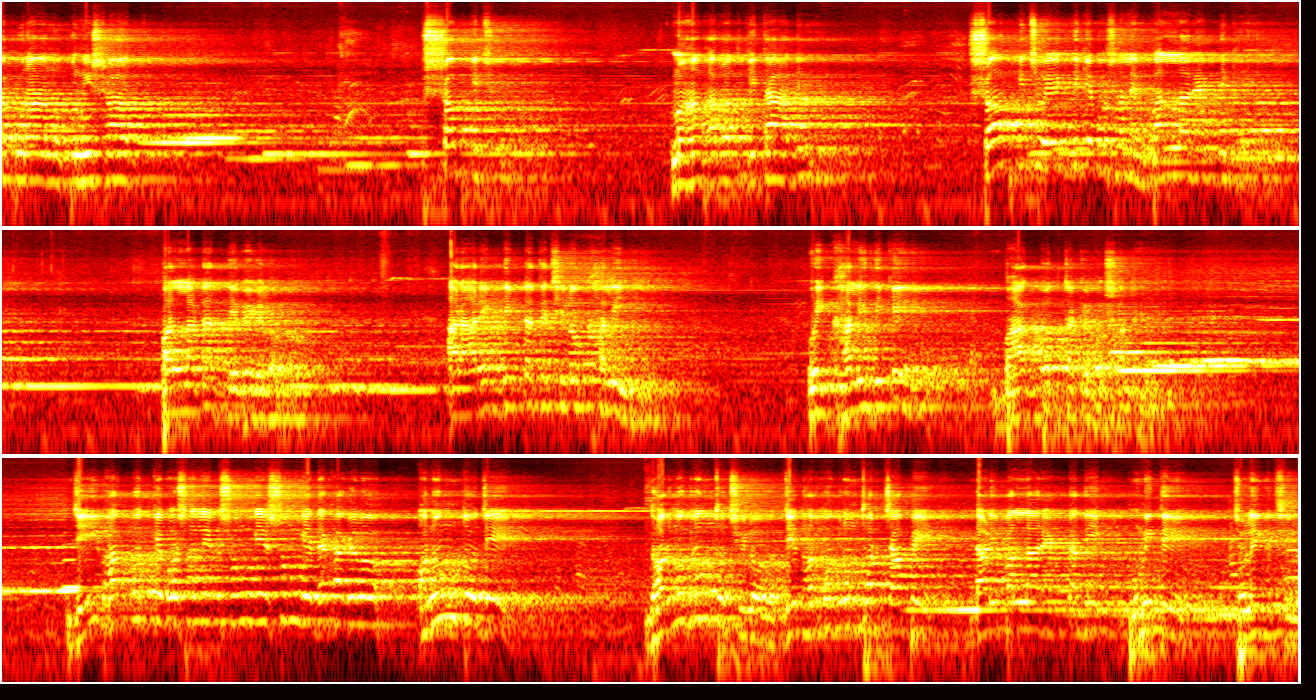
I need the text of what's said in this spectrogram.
পুরাণ উপনিষদ, সবকিছু, মহাভারত, গীতা আদি, সবকিছু একদিকে বসালেন, পাল্লার একদিকে। পাল্লাটা দেবে গেল। আর আরেক দিকটাতে ছিল খালি। ওই খালি দিকে ভাগবতটাকে বসালেন। যেই ভাগবতকে বসালেন, সঙ্গে সঙ্গে দেখা গেল অনন্ত যে ধর্মগ্রন্থ ছিল, যে ধর্মগ্রন্থর চাপে দাড়িপাল্লার একটা দিক ভূমিতে চলে গেছিল।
